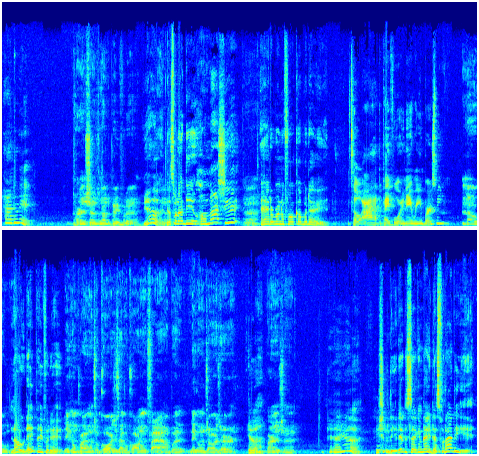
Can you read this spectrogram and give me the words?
How I do that? Her insurance got to pay for that. Yeah, that's what I did on my shit. Yeah. I had a rental for a couple days. So I had to pay for it and they reimburse me. No, No, they pay for that. they gonna probably want your car. Just have a card on file, but they gonna charge her Yeah, her insurance. yeah, yeah. You should have did that the second day. That's what I did.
